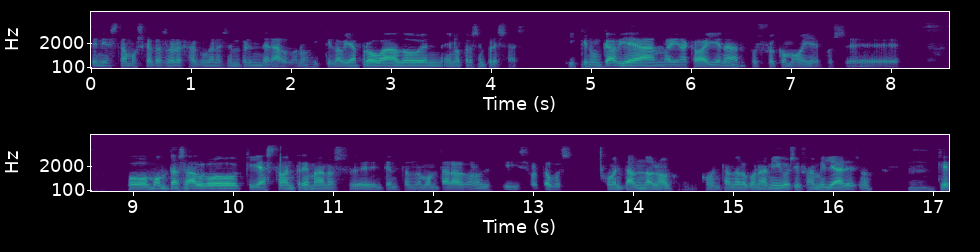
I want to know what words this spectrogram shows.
tenía esta mosca tras la oreja con ganas de emprender algo, ¿no? Y que lo había probado en, en otras empresas y que nunca había, habían acabado de llenar, pues fue como, oye, pues eh, o montas algo que ya estaba entre manos eh, intentando montar algo, ¿no? Y sobre todo, pues comentándolo, ¿no? Comentándolo con amigos y familiares, ¿no? Mm. Que,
